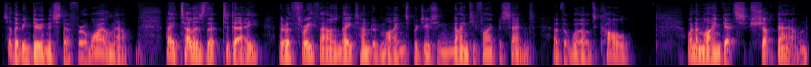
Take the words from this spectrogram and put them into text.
So they've been doing this stuff for a while now. They tell us that today there are 3,800 mines producing 95% of the world's coal. When a mine gets shut down,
